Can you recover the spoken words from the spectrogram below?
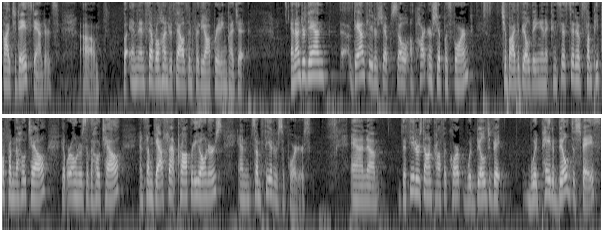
by today's standards. Um, but, and then several hundred thousand for the operating budget. And under Dan, uh, Dan's leadership, so a partnership was formed to buy the building, and it consisted of some people from the hotel that were owners of the hotel, and some Gaslamp property owners, and some theater supporters. And um, the theater's nonprofit corp would build would pay to build the space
